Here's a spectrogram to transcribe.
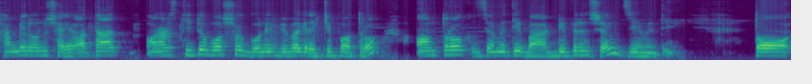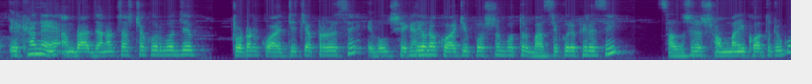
থাম্বেল অনুসারে, অর্থাৎ অনার্স তৃতীয় বর্ষ গণিত বিভাগের একটি পত্র, অন্তরক জ্যামিতি বা ডিফারেন্সিয়াল জ্যামিতি। তো এখানে আমরা জানার চেষ্টা করব যে টোটাল কয়টি চ্যাপ্টার রয়েছে এবং সেখানে আমরা কয়টি প্রশ্নপত্র বাছাই করে ফেলেছি সাজেশনের সম্মানী কতটুকু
